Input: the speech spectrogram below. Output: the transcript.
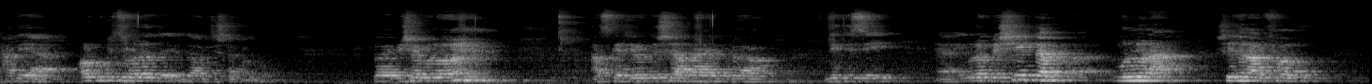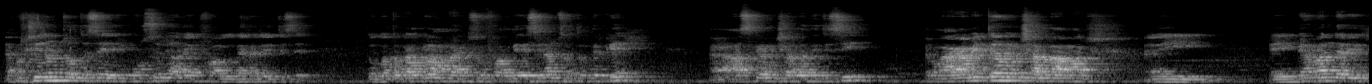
হাদিয়া অল্প কিছু হলেও দেওয়ার চেষ্টা করব। তো এই বিষয়গুলো আজকে যে উদ্দেশ্যে আমরা এগুলো দিতেছি এগুলো বেশি একটা মূল্য না সিজনাল ফল এখন সিজন চলতেছে এই মৌসুমে অনেক ফল দেখা যাইতেছে। তো গতকালকেও আমরা কিছু ফল দিয়েছিলাম ছাত্রদেরকে। আহ, আজকেও ইনশাল্লাহ দিতেছি। এবং আগামীতেও ইনশাল্লাহ আমার এই এই মেহমানদারির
